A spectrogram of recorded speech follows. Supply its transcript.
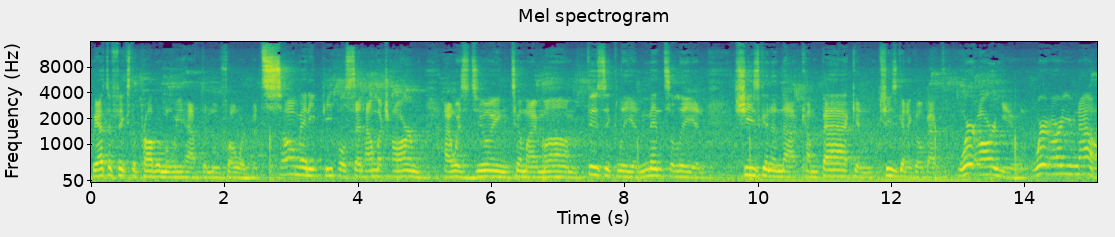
We have to fix the problem and we have to move forward. But so many people said how much harm I was doing to my mom physically and mentally and she's going to not come back and she's going to go back. Where are you? Where are you now?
